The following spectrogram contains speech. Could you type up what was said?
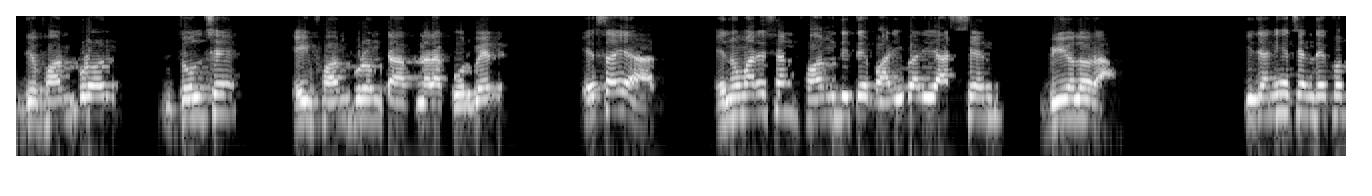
যে ফর্ম পূরণ চলছে, এই ফর্ম পূরণটা আপনারা করবেন। এসআইআর এনুমারেশন ফর্ম দিতে বাড়ি বাড়ি আসছেন বিএলওরা। কি জানিয়েছেন দেখুন,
